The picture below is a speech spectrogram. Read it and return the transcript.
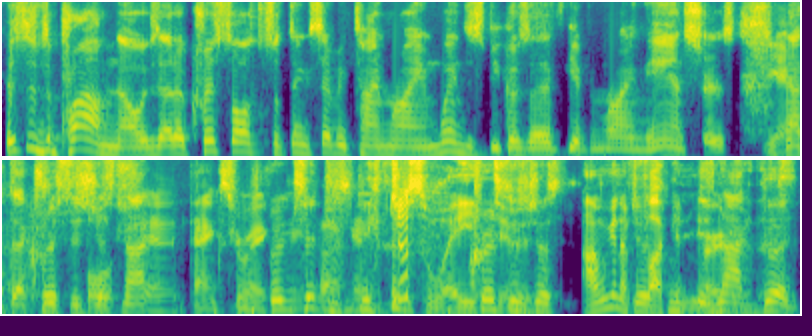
This is the problem, though, is that uh, Chris also thinks every time Ryan wins is because I've given Ryan the answers. Yeah, not that Chris is just not. Thanks for making me Chris is fucking. Just wait, Chris dude. is just I'm gonna just fucking is murder not this. good.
